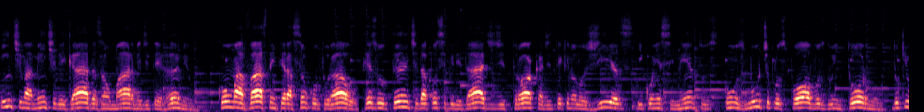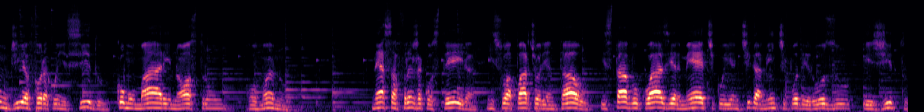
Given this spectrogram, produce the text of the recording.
intimamente ligadas ao mar Mediterrâneo, com uma vasta interação cultural resultante da possibilidade de troca de tecnologias e conhecimentos com os múltiplos povos do entorno do que um dia fora conhecido como Mare Nostrum Romano. Nessa franja costeira, em sua parte oriental, estava o quase hermético e antigamente poderoso Egito,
